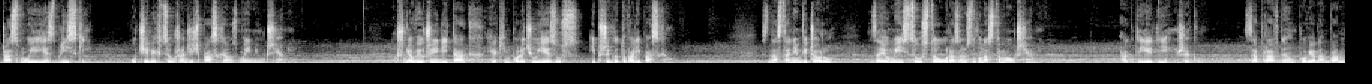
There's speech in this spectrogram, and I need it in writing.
Czas mój jest bliski. U ciebie chcę urządzić paschę z moimi uczniami. Uczniowie uczynili tak, jak im polecił Jezus i przygotowali paschę. Z nastaniem wieczoru zajął miejsce u stołu razem z dwunastoma uczniami. A gdy jedli, rzekł: Zaprawdę powiadam wam,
